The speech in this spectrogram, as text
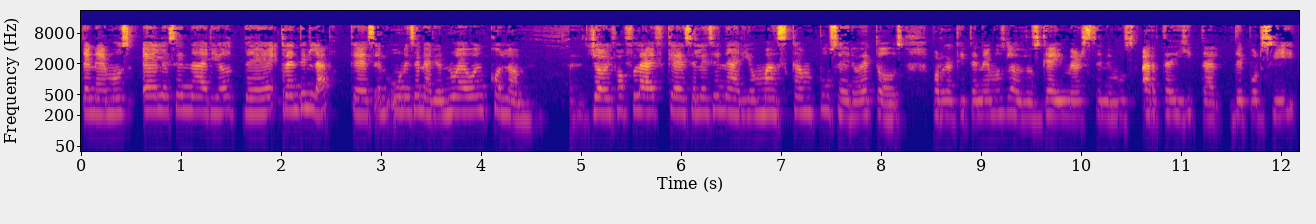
Tenemos el escenario de Trending Lab, que es un escenario nuevo en Colombia Joy of Life, que es el escenario más campusero de todos, porque aquí tenemos los, gamers, tenemos arte digital, de por sí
